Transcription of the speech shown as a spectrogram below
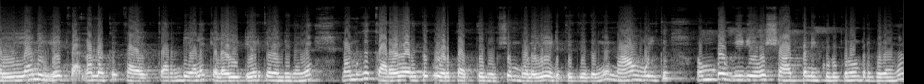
நல்லா நீங்கள் நமக்கு க கரண்டியால் கிளறிட்டே இருக்க வேண்டியதாங்க. நமக்கு கரையறதுக்கு ஒரு பத்து நிமிஷம் போலவே எடுத்துக்குதுங்க. நான் உங்களுக்கு ரொம்ப வீடியோவை ஷார்ட் பண்ணி கொடுக்கணுன்றதுக்காக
